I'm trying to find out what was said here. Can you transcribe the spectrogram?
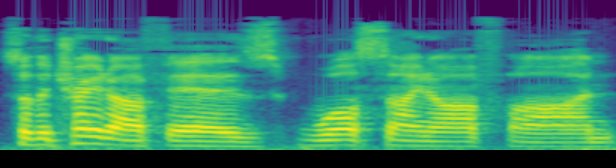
So the trade off is we'll sign off on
